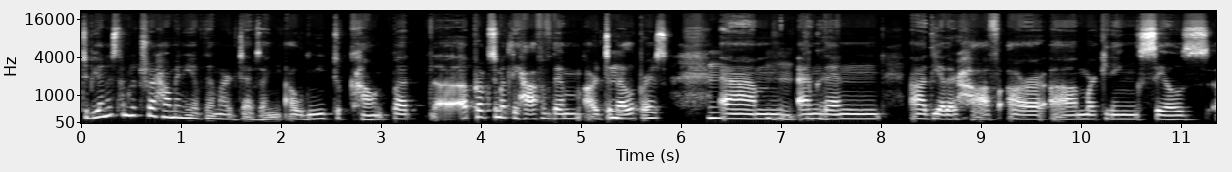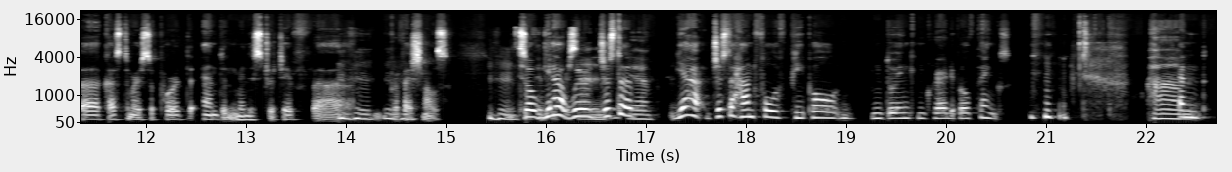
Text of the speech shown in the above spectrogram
to be honest, I'm not sure how many of them are devs. I, I would need to count, but uh, approximately half of them are mm. developers. Mm-hmm. Um, mm-hmm. And okay. then uh, the other half are uh, marketing, sales, uh, customer support, and administrative mm-hmm. Mm-hmm. professionals. Mm-hmm. So yeah, we're just a yeah. yeah. just a handful of people doing incredible things. um, and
